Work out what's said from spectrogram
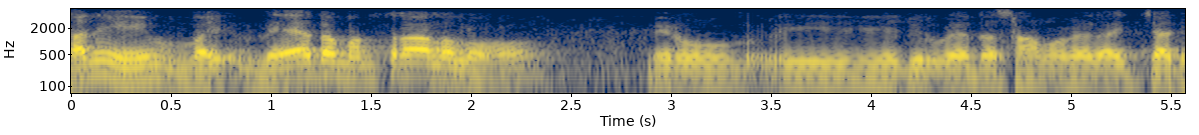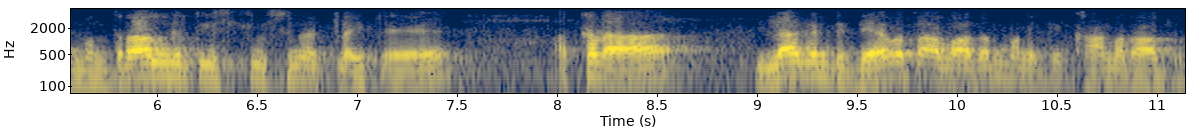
కానీ వేద మంత్రాలలో మీరు ఈ యజుర్వేద సామవేద ఇత్యాది మంత్రాలని తీసి చూసినట్లయితే అక్కడ ఇలాగంటి దేవతావాదం మనకి కానరాదు.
